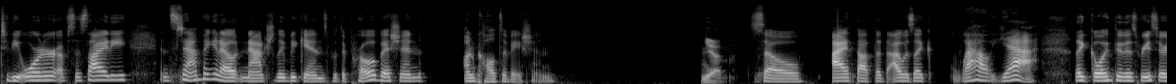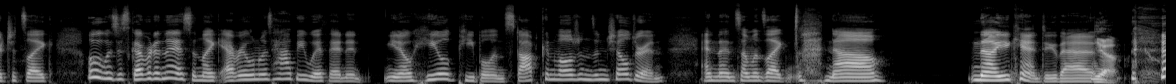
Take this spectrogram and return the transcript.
to the order of society, and stamping it out naturally begins with the prohibition on cultivation. Yeah. So I thought that I was like, wow, yeah. Like going through this research, it's like, oh, it was discovered in this, and like everyone was happy with it, and it, you know, healed people and stopped convulsions in children. And then someone's like, no, no, you can't do that. Yeah.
